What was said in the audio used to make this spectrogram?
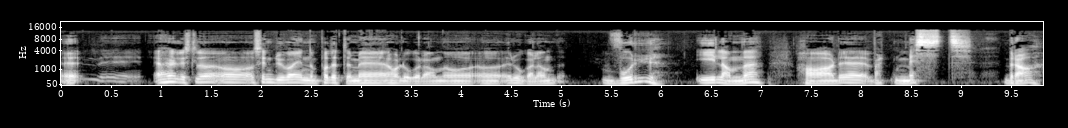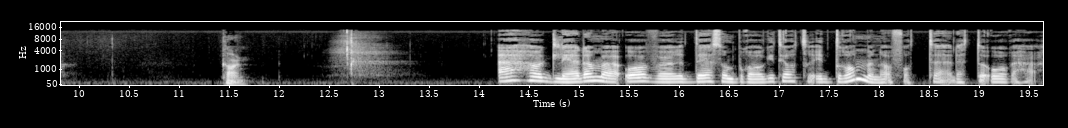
Jeg har lyst til å, Siden du var inne på dette med Hålogaland og, og Rogaland, hvor i landet har det vært mest bra? Karen? Jeg har gleda meg over det som Brageteatret i Drammen har fått til dette året her.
